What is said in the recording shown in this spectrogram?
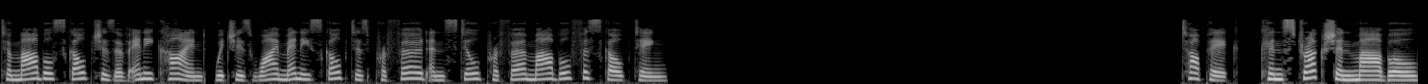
to marble sculptures of any kind, which is why many sculptors preferred and still prefer marble for sculpting. Topic: Construction marble.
